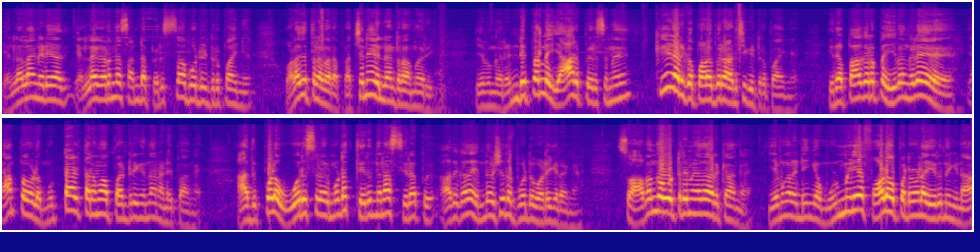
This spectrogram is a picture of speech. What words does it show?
எல்லாம் கிடையாது. எல்லை கடந்த சண்டை பெருசாக போட்டுட்டு இருப்பாங்க உலகத்தில் வேற பிரச்சனையே இல்லைன்ற மாதிரி. இவங்க ரெண்டு பேரில் யார் பெருசுன்னு கீழே இருக்க பல பேர் அடிச்சுக்கிட்டு இருப்பாங்க. இதை பார்க்குறப்ப இவங்களே ஏன்ப்பா இவ்வளோ முட்டாள்தனமாக பண்ணுறீங்கன்னு தான் நினைப்பாங்க. அது போல் ஒரு சிலர் மட்டும் தெரிந்தனா சிறப்பு. அதுக்காக இந்த விஷயத்தை போட்டு உடைக்கிறாங்க. ஸோ அவங்க ஒற்றுமையாக தான் இருக்காங்க. இவங்களை நீங்கள் உண்மையிலேயே ஃபாலோ பண்ணுறவங்களா இருந்தீங்கன்னா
